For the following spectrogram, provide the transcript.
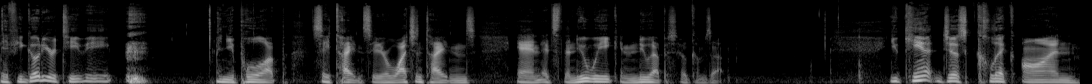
If you go to your TV and you pull up, say, Titans, so you're watching Titans, and it's the new week and a new episode comes up, you can't just click on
